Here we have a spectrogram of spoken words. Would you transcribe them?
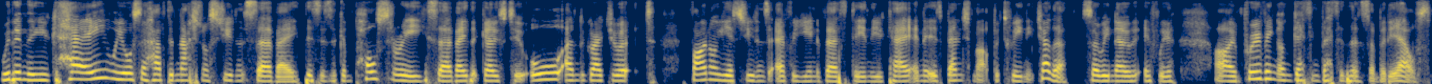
Within the UK, we also have the National Student Survey. This is a compulsory survey that goes to all undergraduate final year students at every university in the UK and it is benchmarked between each other. So we know if we are improving and getting better than somebody else.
